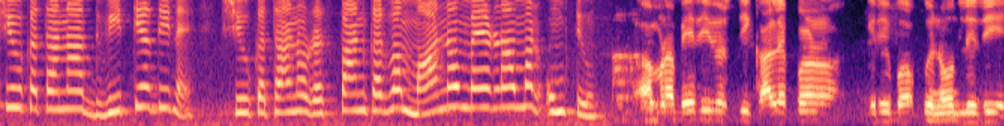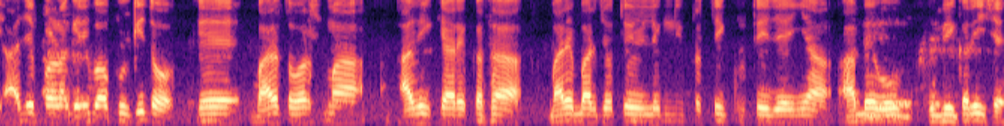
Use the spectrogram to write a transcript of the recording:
શિવકથાના દ્વિતીય દિને શિવકથાનો રસપાન કરવા માનવ મેળામણ ઉમટ્યું. હમણાં બે દિવસથી કાલે પણ ગિરિબાપુએ નોંધ લીધી. આજે પણ ગિરિબાપુ કીધો કે ભારત વર્ષમાં આવી ક્યારેક કથા બારે બાર જ્યોતિર્લિંગની પ્રતિકૃતિ જે અહીંયા આબે ઊભી કરી છે.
